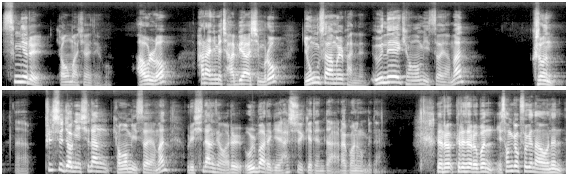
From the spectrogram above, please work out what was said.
승리를 경험하셔야 되고 아울러 하나님의 자비하심으로 용서함을 받는 은혜의 경험이 있어야만 그런 아, 필수적인 신앙 경험이 있어야만 우리 신앙생활을 올바르게 할 수 있게 된다라고 하는 겁니다. 그래서 여러분 성경 속에 나오는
